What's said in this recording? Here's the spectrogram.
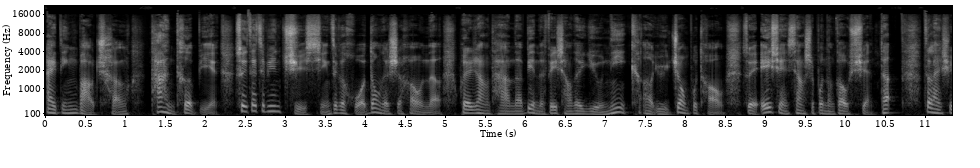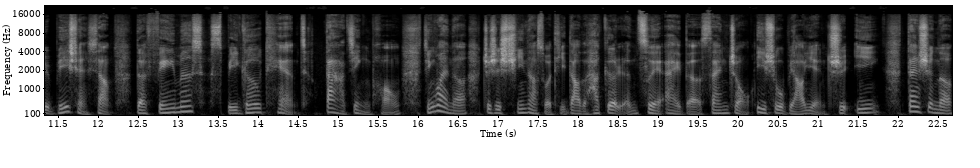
爱丁堡城它很特别，所以在这边举行这个活动的时候呢，会让它呢变得非常的 unique 啊，与众不同。所以 A 选项是不能够选的。再来是 B 选项，the famous Spiegel tent。大镜棚，尽管呢，这是 Shina 所提到的他个人最爱的三种艺术表演之一，但是呢，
